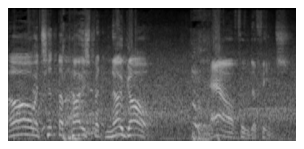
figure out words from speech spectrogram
Oh, it's hit the post, but no goal. Powerful defence.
